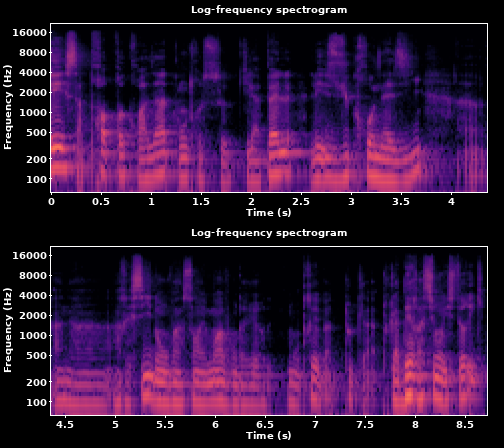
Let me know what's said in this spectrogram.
et sa propre croisade contre ce qu'il appelle les ukro-nazis, euh, un, récit dont Vincent et moi avons d'ailleurs montré bah, toute, la, toute l'aberration historique,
